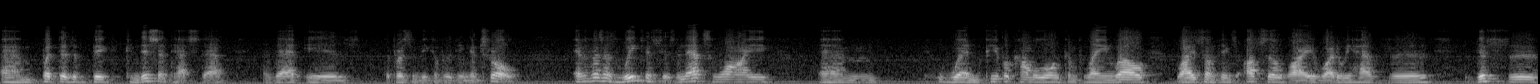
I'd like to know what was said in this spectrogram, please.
Um, but there's a big condition attached to that, and that is the person be completely in control. Every person has weaknesses, and that's why um, when people come along and complain, well, why some things also, why why do we have uh, this uh,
